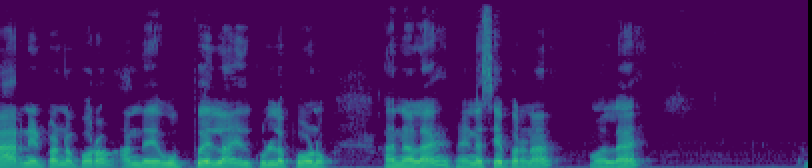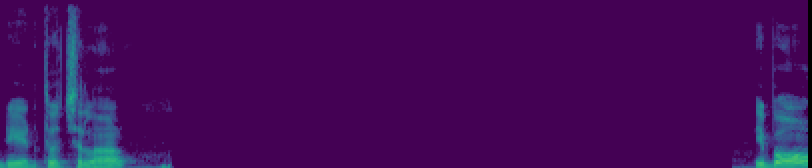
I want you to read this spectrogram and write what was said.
மேரினேட் பண்ண போகிறோம் அந்த உப்பு எல்லாம் இதுக்குள்ளே போகணும். அதனால் நான் என்ன செய்ய போகிறேன்னா முதல்ல அப்படியே எடுத்து வச்சிடலாம். இப்போது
